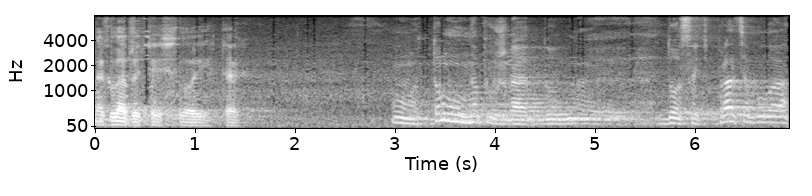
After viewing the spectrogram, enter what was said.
Накладу цей слой, так. От, Тому напружена е, досить праця була.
